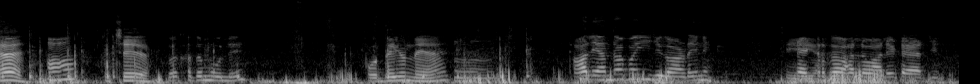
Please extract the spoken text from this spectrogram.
ਹੈ। ਹਾਂ। ਅੱਛੇ ਬਸ ਖਤਮ ਹੋ ਲੇ ਉਦਾਂ ਹੀ ਹੁੰਨੇ ਆ। ਹਾਂ। ਆ ਲਿਆਂਦਾ ਭਾਈ ਜਗਾੜੇ ਨੇ ਆ। ਟਰੈਕਟਰ ਦਾ ਹਲਵਾ ਲੇ ਟਾਇਰ ਮਾ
